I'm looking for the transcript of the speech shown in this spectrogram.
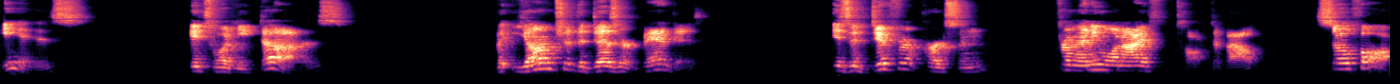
he is, it's what he does, but Yamcha, the desert bandit, is a different person from anyone I've talked about so far.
